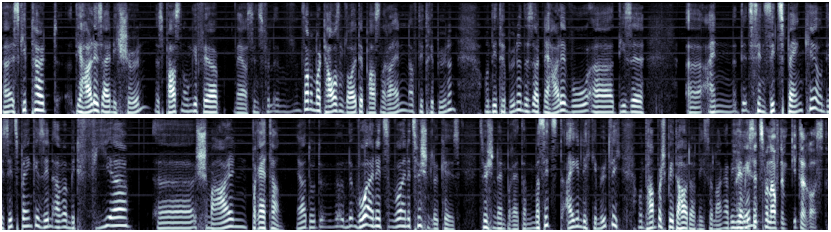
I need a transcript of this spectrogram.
Äh, es gibt halt, die Halle ist eigentlich schön. Es passen ungefähr, naja, sind sagen wir mal 1000 Leute passen rein auf die Tribünen. Und die Tribünen, das ist halt eine Halle, wo äh, diese, äh, ein, das sind Sitzbänke und die Sitzbänke sind aber mit vier äh, schmalen Brettern, ja, du, wo, eine, wo eine Zwischenlücke ist zwischen den Brettern. Man sitzt eigentlich gemütlich und Handballspiel dauert auch nicht so lange. Aber Eigentlich erinnere, sitzt man auf einem Gitterrost.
